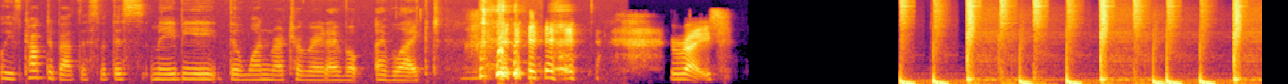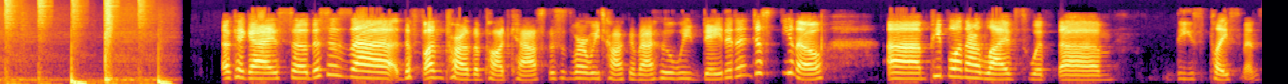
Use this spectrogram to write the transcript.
we've talked about this, but this may be the one retrograde I've I've liked. right. Okay, guys, so this is uh, the fun part of the podcast. This is where we talk about who we've dated and just, you know, um, people in our lives with um, these placements.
